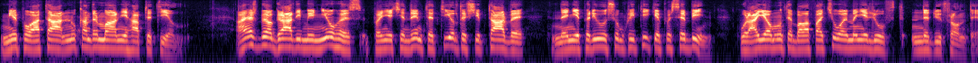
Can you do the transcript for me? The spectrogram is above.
mirëpo ata nuk kanë ndërmarrë një hap të tillë. A është Beogradi mirënjohës për një qëndrim të tillë të shqiptarëve në një periudhë shumë kritike për Serbinë, kur ajo mund të ballafaqohej me një luftë në dy fronte?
